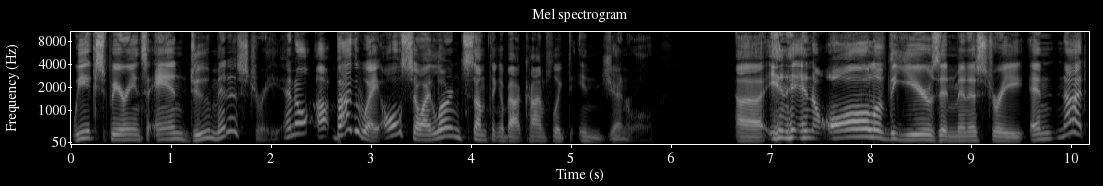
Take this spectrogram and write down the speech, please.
we experience and do ministry. And uh, by the way, also, I learned something about conflict in general. Uh, in in all of the years in ministry, and not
